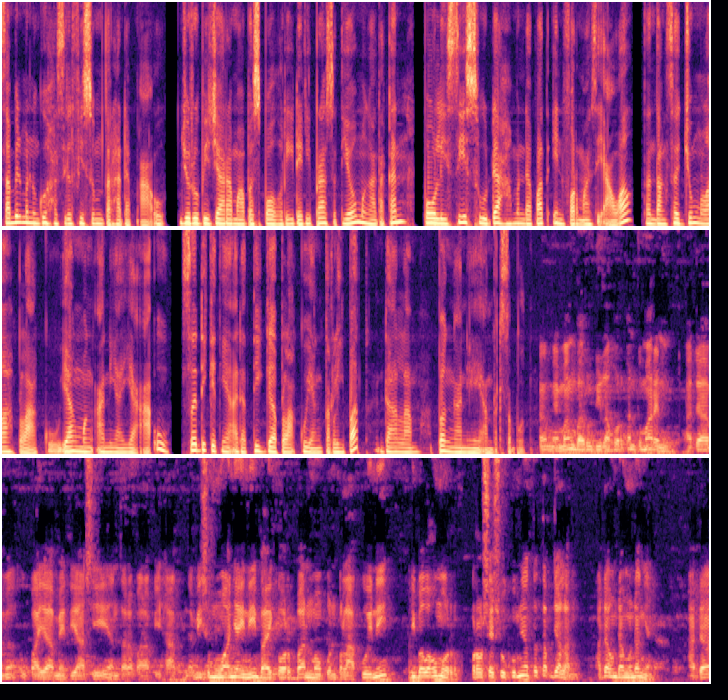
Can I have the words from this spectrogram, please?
sambil menunggu hasil visum terhadap AU. Juru bicara Mabes Polri Dedi Prasetyo mengatakan polisi sudah mendapat informasi awal tentang sejumlah pelaku yang menganiaya AU. Sedikitnya ada tiga pelaku yang terlibat dalam penganiayaan tersebut. Memang baru dilaporkan kemarin ada upaya mediasi antara para pihak, tapi semuanya ini baik korban maupun pelaku ini di bawah umur. Proses hukumnya tetap jalan, ada undang-undangnya, ada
